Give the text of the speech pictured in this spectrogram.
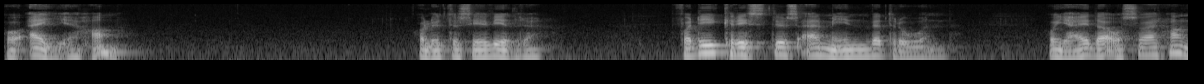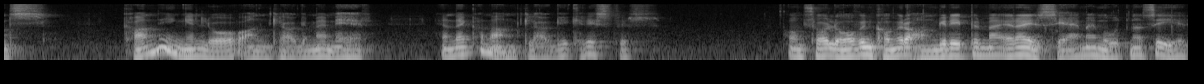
og eie ham. Og Luther sier videre:" fordi Kristus er min ved troen, og jeg da også er hans, kan ingen lov anklage meg mer enn den kan anklage Kristus. Om så loven kommer og angriper meg, reiser jeg meg mot den og sier,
